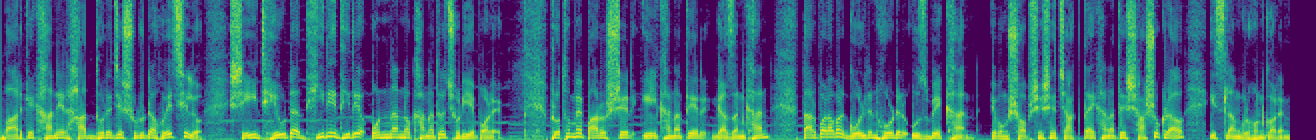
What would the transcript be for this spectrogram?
বারকে খানের হাত ধরে যে শুরুটা হয়েছিল, সেই ঢেউটা ধীরে ধীরে অন্যান্য খানাতেও ছড়িয়ে পড়ে। প্রথমে পারস্যের ইলখানাতের গাজান খান, তারপর আবার গোল্ডেন হোর্ডের উজবেক খান এবং সবশেষে চাকতাই খানাতের শাসকরাও ইসলাম গ্রহণ করেন।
